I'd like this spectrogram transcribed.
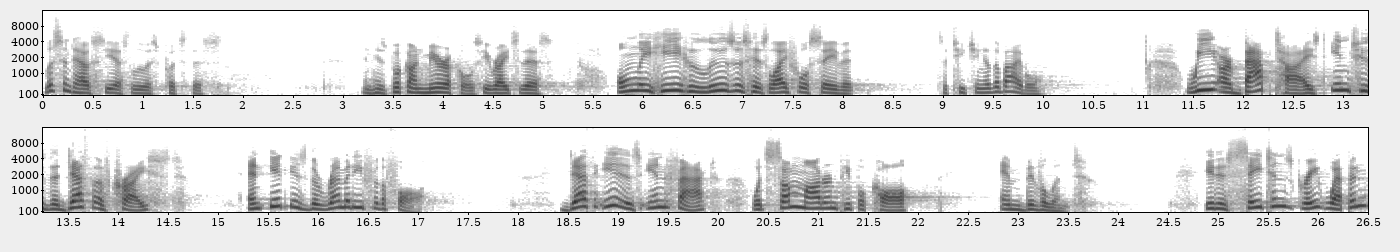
Listen to how C.S. Lewis puts this. In his book on miracles, he writes this only he who loses his life will save it. It's a teaching of the Bible. We are baptized into the death of Christ, and it is the remedy for the fall. Death is, in fact, what some modern people call ambivalent. It is Satan's great weapon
